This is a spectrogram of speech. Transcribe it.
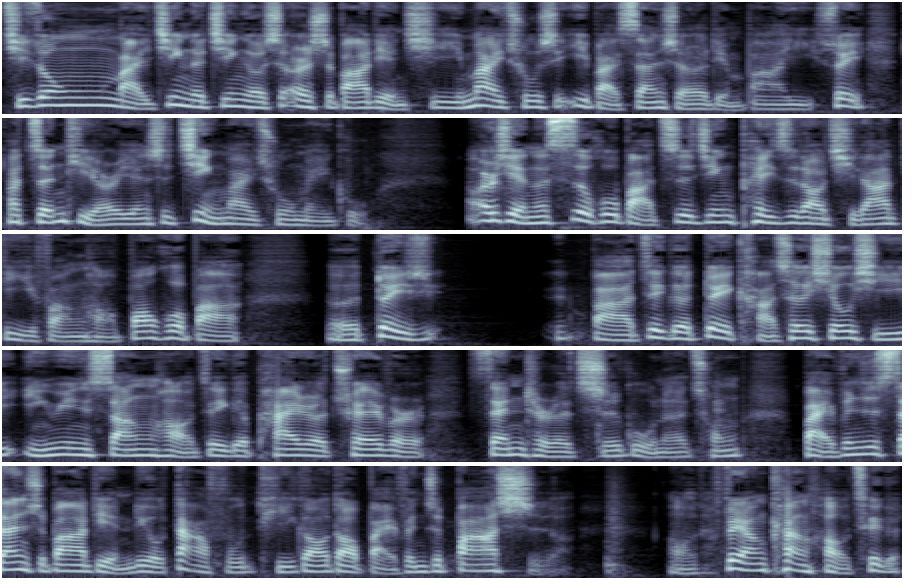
其中买进的金额是二十八点七亿，卖出是一百三十二点八亿，所以它整体而言是净卖出美股。而且呢，似乎把资金配置到其他地方哈，包括把呃对把这个对卡车休息营运商哈这个 Pilot Travel Center 的持股呢，从百分之三十八点六大幅提高到百分之八十啊，哦，非常看好这个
